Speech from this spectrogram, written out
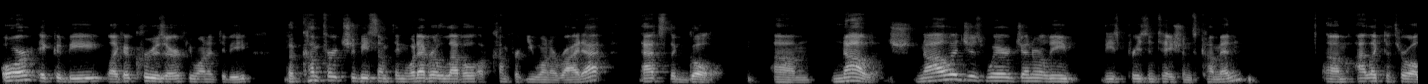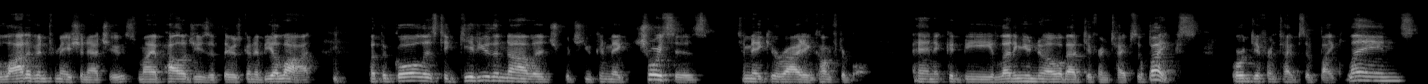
or it could be like a cruiser if you want it to be. But comfort should be something, whatever level of comfort you want to ride at, that's the goal. Um, knowledge. Knowledge is where generally these presentations come in. Um, I like to throw a lot of information at you, so my apologies if there's going to be a lot, but the goal is to give you the knowledge which you can make choices to make your riding comfortable. And it could be letting you know about different types of bikes or different types of bike lanes,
